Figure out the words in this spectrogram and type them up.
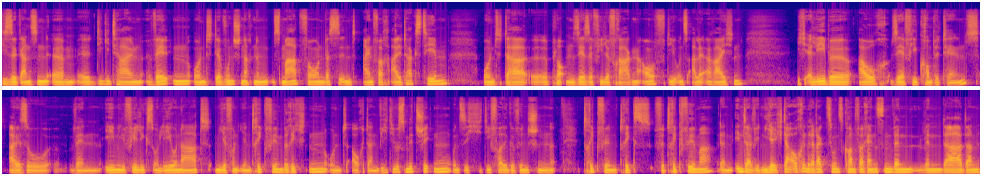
diese ganzen ähm, äh, digitalen Welten und der Wunsch nach einem Smartphone, das sind einfach Alltagsthemen. Und da äh, ploppen sehr, sehr viele Fragen auf, die uns alle erreichen. Ich erlebe auch sehr viel Kompetenz. Also wenn Emil, Felix und Leonard mir von ihren Trickfilmen berichten und auch dann Videos mitschicken und sich die Folge wünschen, Trickfilm-Tricks für Trickfilmer, dann interveniere ich da auch in Redaktionskonferenzen, wenn, wenn da dann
